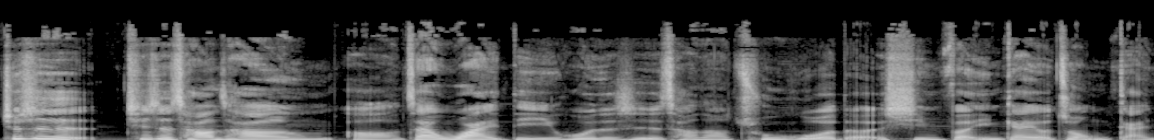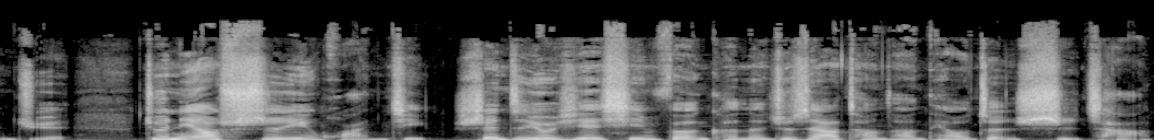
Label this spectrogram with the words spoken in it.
就是其实常常呃在外地或者是常常出国的新粉，应该有这种感觉，就你要适应环境，甚至有些新粉可能就是要常常调整时差。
